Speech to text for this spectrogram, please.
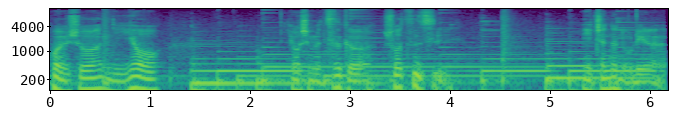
或者说，你又有什么资格说自己你真的努力了呢？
